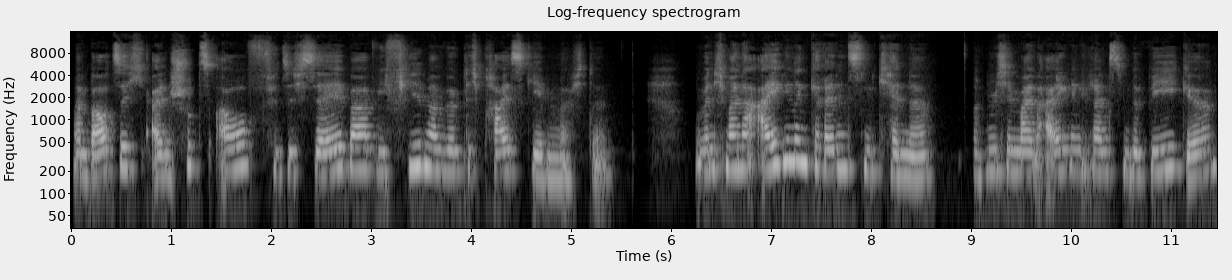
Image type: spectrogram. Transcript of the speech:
man baut sich einen Schutz auf für sich selber, wie viel man wirklich preisgeben möchte. Und wenn ich meine eigenen Grenzen kenne und mich in meinen eigenen Grenzen bewege,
